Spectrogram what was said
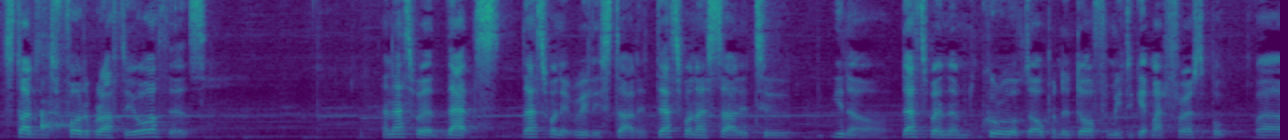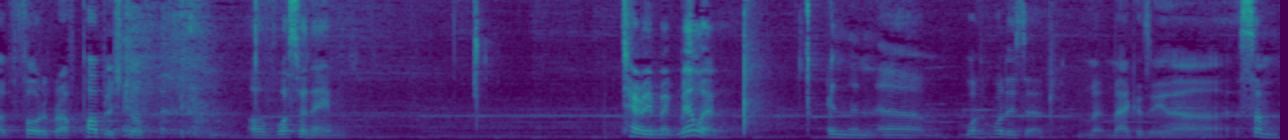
started to photograph the authors, and that's where that's that's when it really started. That's when I started to you know that's when Nkiru opened the door for me to get my first book uh, photograph published of of what's her name Terry McMillan in the um, what what is that magazine uh, some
